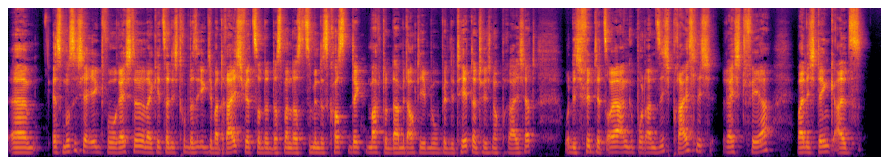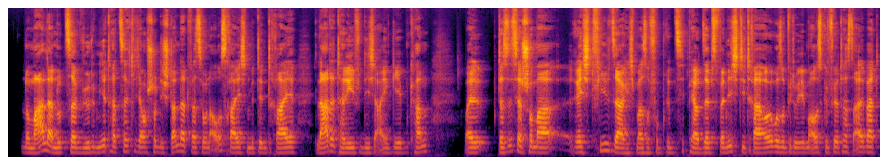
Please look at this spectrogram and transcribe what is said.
Ähm, es muss sich ja irgendwo rechnen und da geht es ja nicht darum, dass irgendjemand reich wird, sondern dass man das zumindest kostendeckend macht und damit auch die Mobilität natürlich noch bereichert. Und ich finde jetzt euer Angebot an sich preislich recht fair, weil ich denke, als normaler Nutzer würde mir tatsächlich auch schon die Standardversion ausreichen mit den drei Ladetarifen, die ich eingeben kann. Weil das ist ja schon mal recht viel, sage ich mal, so vom Prinzip her. Und selbst wenn nicht die drei Euro, so wie du eben ausgeführt hast, Albert,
